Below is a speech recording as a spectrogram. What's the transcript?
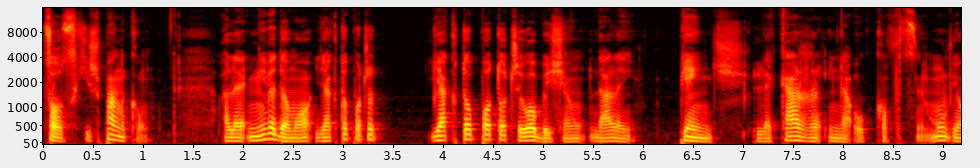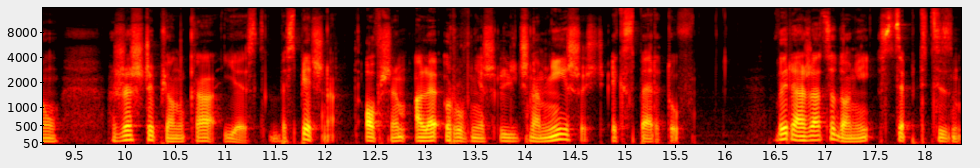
co z hiszpanką, ale nie wiadomo jak to, jak to potoczyłoby się dalej. 5. Lekarze i naukowcy mówią, że szczepionka jest bezpieczna. Owszem, ale również liczna mniejszość ekspertów wyraża co do niej sceptycyzm.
